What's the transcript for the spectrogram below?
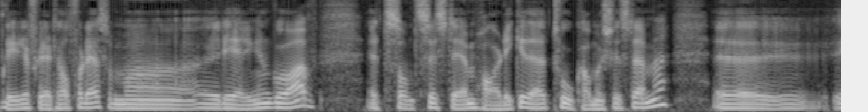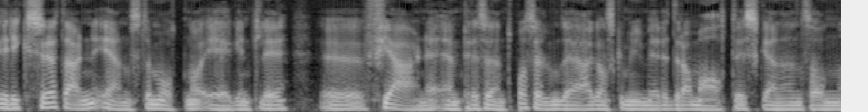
blir det flertall for det, så må regjeringen gå av. Et sånt system har de ikke, det er tokammersystemet. Uh, riksrett er den eneste måten å egentlig uh, fjerne en president på, selv om det er ganske mye mer dramatisk enn en sånn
